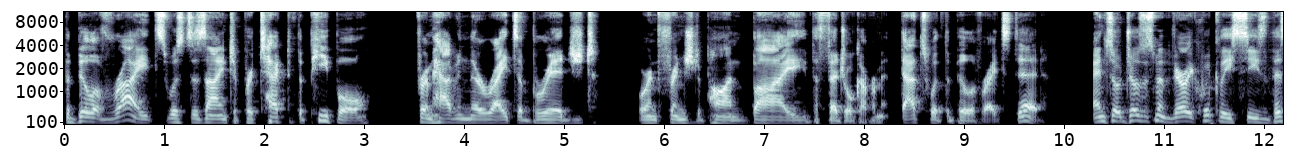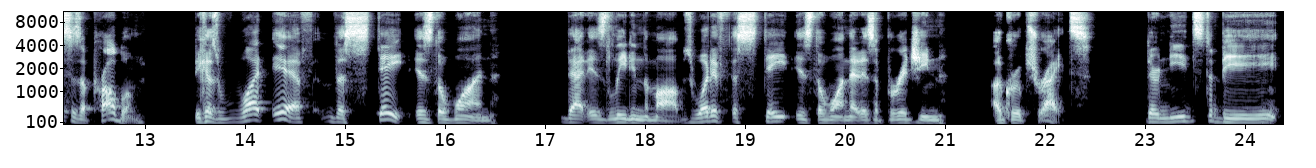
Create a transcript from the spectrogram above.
The Bill of Rights was designed to protect the people from having their rights abridged or infringed upon by the federal government. That's what the Bill of Rights did. And so Joseph Smith very quickly sees this as a problem because what if the state is the one that is leading the mobs? What if the state is the one that is abridging a group's rights? There needs to be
